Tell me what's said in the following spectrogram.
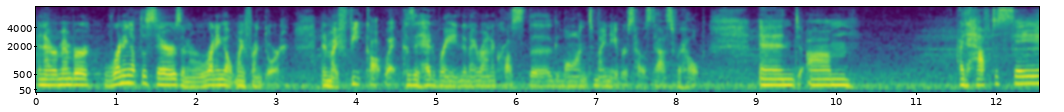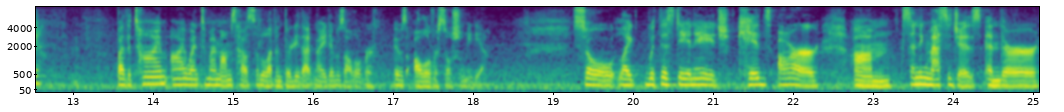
And I remember running up the stairs and running out my front door. And my feet got wet because it had rained, and I ran across the lawn to my neighbor's house to ask for help. And um, I'd have to say, by the time I went to my mom's house at 11:30 that night, it was all over. It was all over social media. So, like with this day and age, kids are um, sending messages and they're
